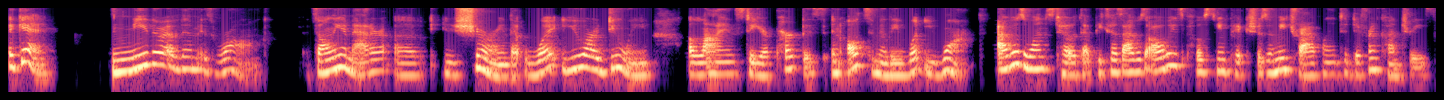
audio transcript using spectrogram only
Again, neither of them is wrong. It's only a matter of ensuring that what you are doing aligns to your purpose and ultimately what you want. I was once told that because I was always posting pictures of me traveling to different countries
